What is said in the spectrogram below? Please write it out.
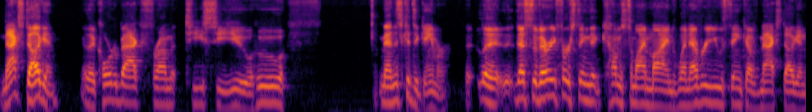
Max Duggan, the quarterback from TCU, who man, this kid's a gamer that's the very first thing that comes to my mind whenever you think of Max Duggan.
